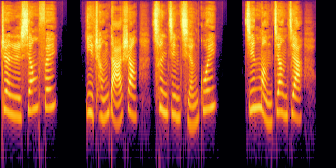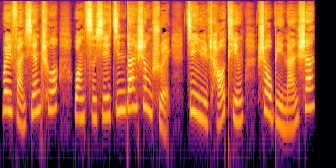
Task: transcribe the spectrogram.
振日香飞。一程达上，寸进前归。金猛降驾，未返仙车，望赐些金丹圣水，尽与朝廷，寿比南山。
